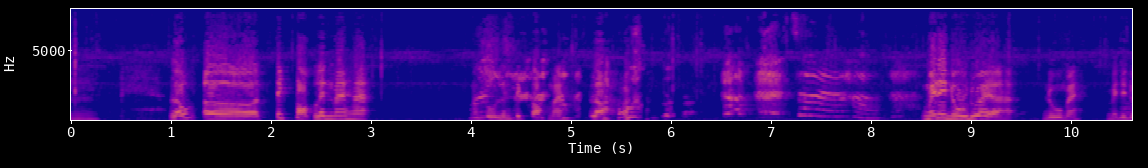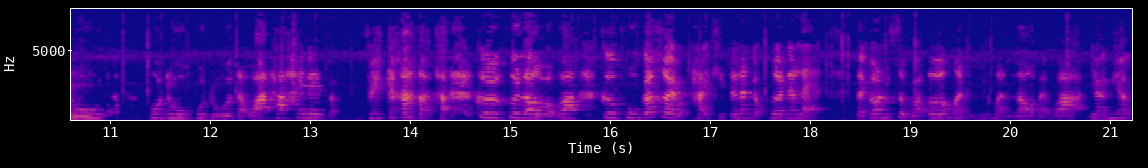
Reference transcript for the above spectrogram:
อืมแล้วเอ่อ TikTok เล่นไหมฮะ ใบพลูเล่น TikTok ไหมเหรอใช่ค่ะ ไม่ได้ดูด้วยเหรอะฮะดูไหมไม่ได้ดูนะภูดูภูดูแต่ว่าถ้าให้เล่นแบบ ไม่กล้าค่ะ คือคือเราแบบว่า คือภูก็เคยแบบถ่ายคลิปเล่นๆกับเพื่อนนั่นแหละ แต่ก็รู้สึกว่าเออเหมือนเหมือนเราแบบว่า ยังยัง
